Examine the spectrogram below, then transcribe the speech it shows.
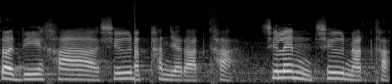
สวัสดีค่ะ ชื่อนัทธัญรัตน์ค่ะ ชื่อเล่นชื่อนัทค่ะ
